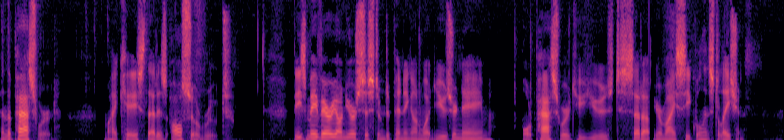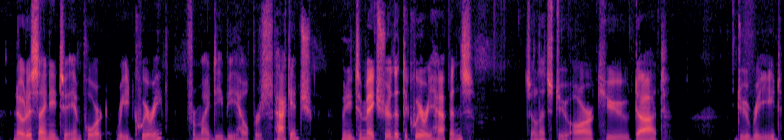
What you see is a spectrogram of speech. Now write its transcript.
And the password, my case that is also root. These may vary on your system depending on what username or password you use to set up your MySQL installation. Notice I need to import read query from my DB helpers package. We need to make sure that the query happens. So let's do rq dot do read.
